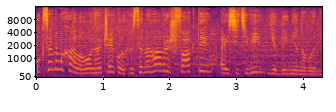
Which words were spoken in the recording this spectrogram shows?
Оксана Михайлова, Ольга Чайко і Христина Гавриш. Факти ICTV. Єдині новини.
